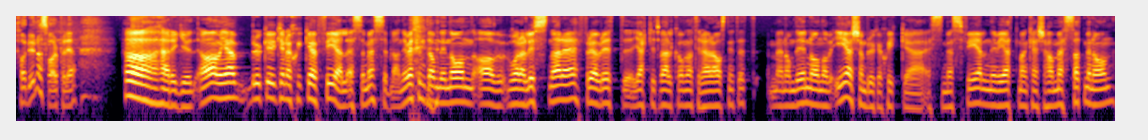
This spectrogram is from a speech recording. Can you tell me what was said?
Har du något svar på det? Oh, herregud, ja men jag brukar ju kunna skicka fel sms ibland. Jag vet inte om det är någon av våra lyssnare, för övrigt eh, hjärtligt välkomna till det här avsnittet, men om det är någon av er som brukar skicka sms fel, ni vet man kanske har messat med någon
